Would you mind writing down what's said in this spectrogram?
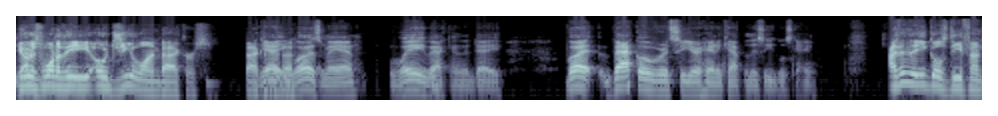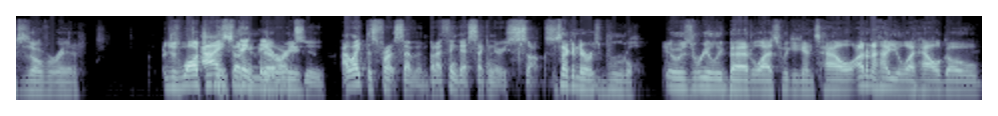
He was one of the OG linebackers back Yeah, in the he was, man. Way back in the day. But back over to your handicap of this Eagles game. I think the Eagles' defense is overrated. Just watching I the think they are secondary. too. I like this front seven, but I think that secondary sucks. The secondary is brutal. It was really bad last week against Howell. I don't know how you let Howell go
